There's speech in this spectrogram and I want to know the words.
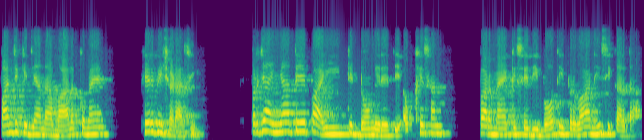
ਪੰਜ ਕਿੱਲਿਆਂ ਦਾ ਮਾਲਕ ਮੈਂ ਫਿਰ ਵੀ ਛੜਾ ਸੀ। ਭਰਜਾਈਆਂ ਤੇ ਭਾਈ ਢਿੱਡੋਂ ਮੇਰੇ ਤੇ ਔਖੇ ਸਨ। ਪਰ ਮੈਂ ਕਿਸੇ ਦੀ ਬਹੁਤੀ ਪਰਵਾਹ ਨਹੀਂ ਸੀ ਕਰਦਾ।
